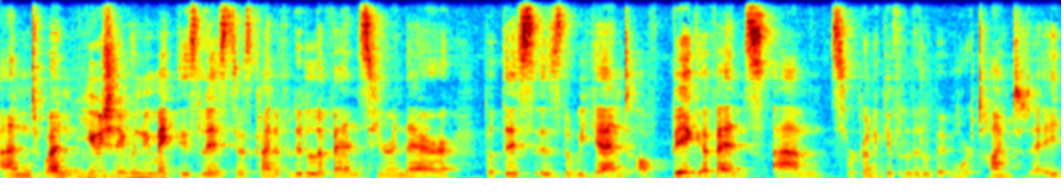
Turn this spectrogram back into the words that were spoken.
And when usually when we make these lists, there's kind of little events here and there, but this is the weekend of big events. Um, so we're going to give it a little bit more time today.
